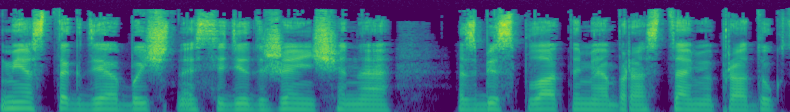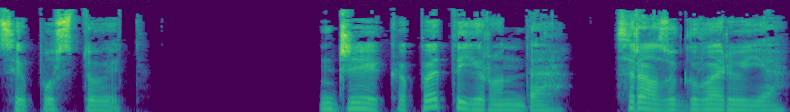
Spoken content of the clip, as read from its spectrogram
Место, где обычно сидит женщина с бесплатными образцами продукции, пустует. «Джейкоб, это ерунда», — сразу говорю я.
